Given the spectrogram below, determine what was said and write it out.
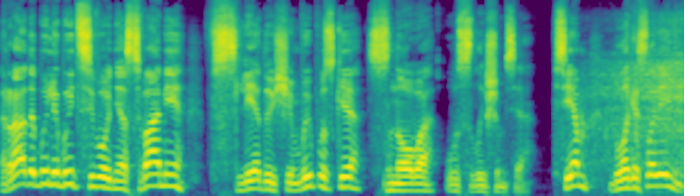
Рады были быть сегодня с вами. В следующем выпуске снова услышимся. Всем благословений!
